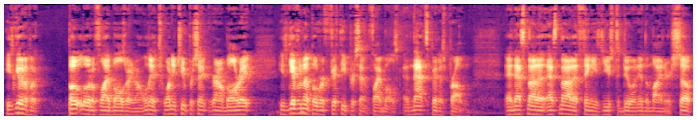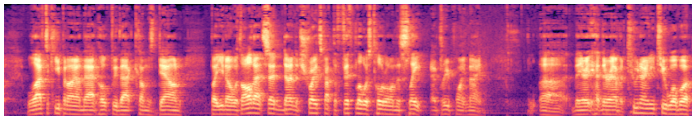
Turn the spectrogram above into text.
He's given up a boatload of fly balls right now, only a 22% ground ball rate. He's given up over 50% fly balls, and that's been his problem. And that's not a that's not a thing he's used to doing in the minors. So we'll have to keep an eye on that. Hopefully that comes down. But you know, with all that said and done, Detroit's got the fifth lowest total on the slate at 3.9. Uh, they they have a 292 WOBA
